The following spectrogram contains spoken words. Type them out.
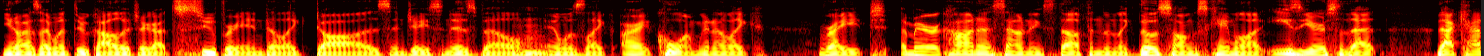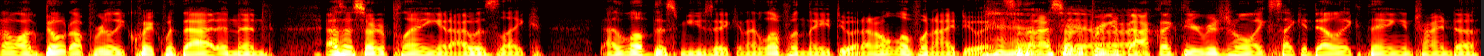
you know as i went through college i got super into like dawes and jason isbell Mhm. and was like all right cool i'm gonna like write americana sounding stuff and then like those songs came a lot easier so that that catalog built up really quick with that and then as i started playing it i was like I love this music and I love when they do it. I don't love when I do it. So then I started bringing Yeah. back like the original like psychedelic thing and trying to,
